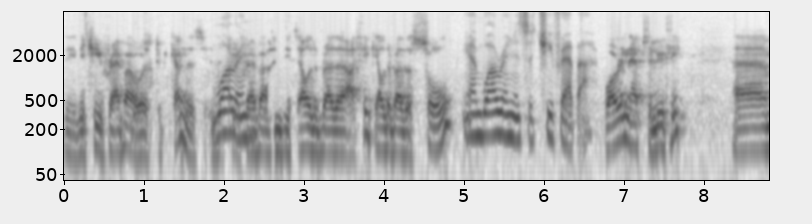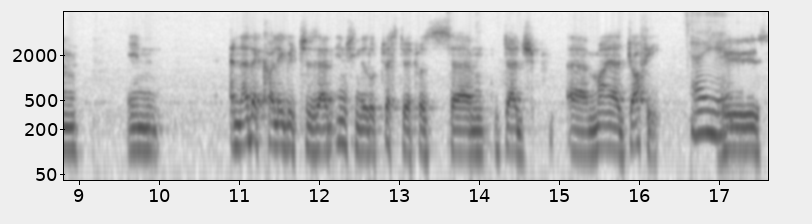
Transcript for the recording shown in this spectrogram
the, the chief rabbi was to become this Warren. chief rabbi and his elder brother, I think elder brother Saul. Yeah, and Warren is the chief rabbi. Warren, absolutely. Um, in another colleague, which is an interesting little twist to it, was um, Judge uh, Maya Joffe, oh, yeah. whose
